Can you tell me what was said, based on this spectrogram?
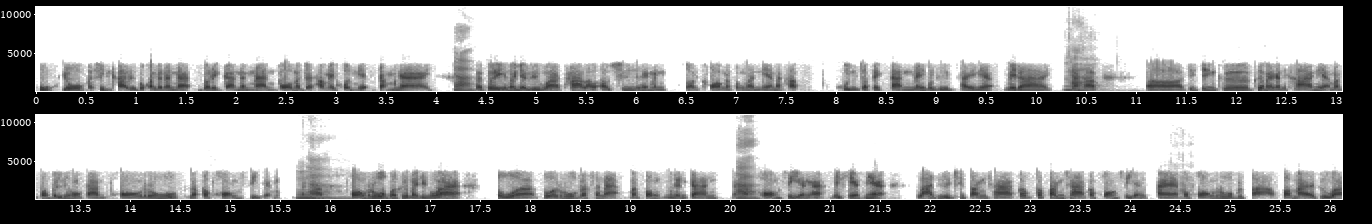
ผูกโยงกับสินค้าหรือบริการนั้นๆบริการนั้นๆเพราะมันจะทำให้คนเนี่ยจำง่ายค่ะแต่ตัวเองต้องอย่าลืมว่าถ้าเราเอาชื่อให้มันสอดคล้องกับตรงนั้นเนี่ยนะครับคุณจะไปกันไม่ให้คนอื่นใช้เนี่ยไม่ได้นะครับเอ่อจริงๆ คือเครื่องหมายการค้าเนี่ยมันต้องเป็นเรื่องของการพ้องรูปแล้วก็พ้องเสียงนะครับค่ะพ้องรูปก็คือหมายถึงว่า ตัวตัวรูปลักษณะมันต้องเหมือนกันนะครับค่ะพ้องเสียงอะในเคสเนี้ยร้านอื่นชื่อปังชาก็ก็ปังชาก็พ้องเสียงแต่เขาพ้องรูปหรือเปล่าความหมายก็คือว่า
